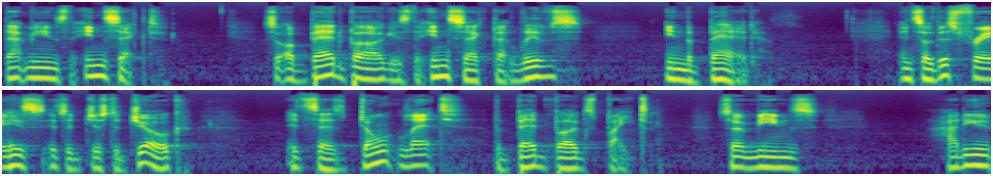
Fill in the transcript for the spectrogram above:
that means the insect. So a bed bug is the insect that lives in the bed. And so this phrase, it's a, just a joke. It says, don't let the bed bugs bite. So it means, how do you,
